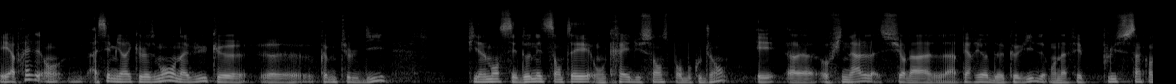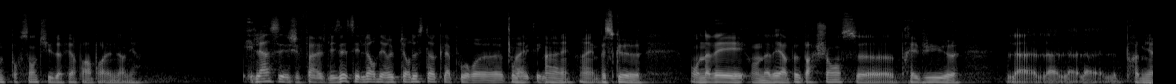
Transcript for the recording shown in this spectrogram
Et après, assez miraculeusement, on a vu que, comme tu le dis, finalement, ces données de santé ont créé du sens pour beaucoup de gens. Et euh, au final, sur la, période Covid, on a fait plus 50% de chiffre d'affaires par rapport à l'année dernière. Et là, enfin, je disais, c'est l'heure des ruptures de stock là, pour, euh, pour ouais, ouais, parce que on avait, on avait un peu par chance euh, prévu la, le premier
